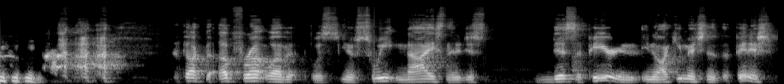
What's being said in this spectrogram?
I thought the upfront of it was, you know, sweet and nice, and then it just disappeared. And you know, like you mentioned at the finish,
